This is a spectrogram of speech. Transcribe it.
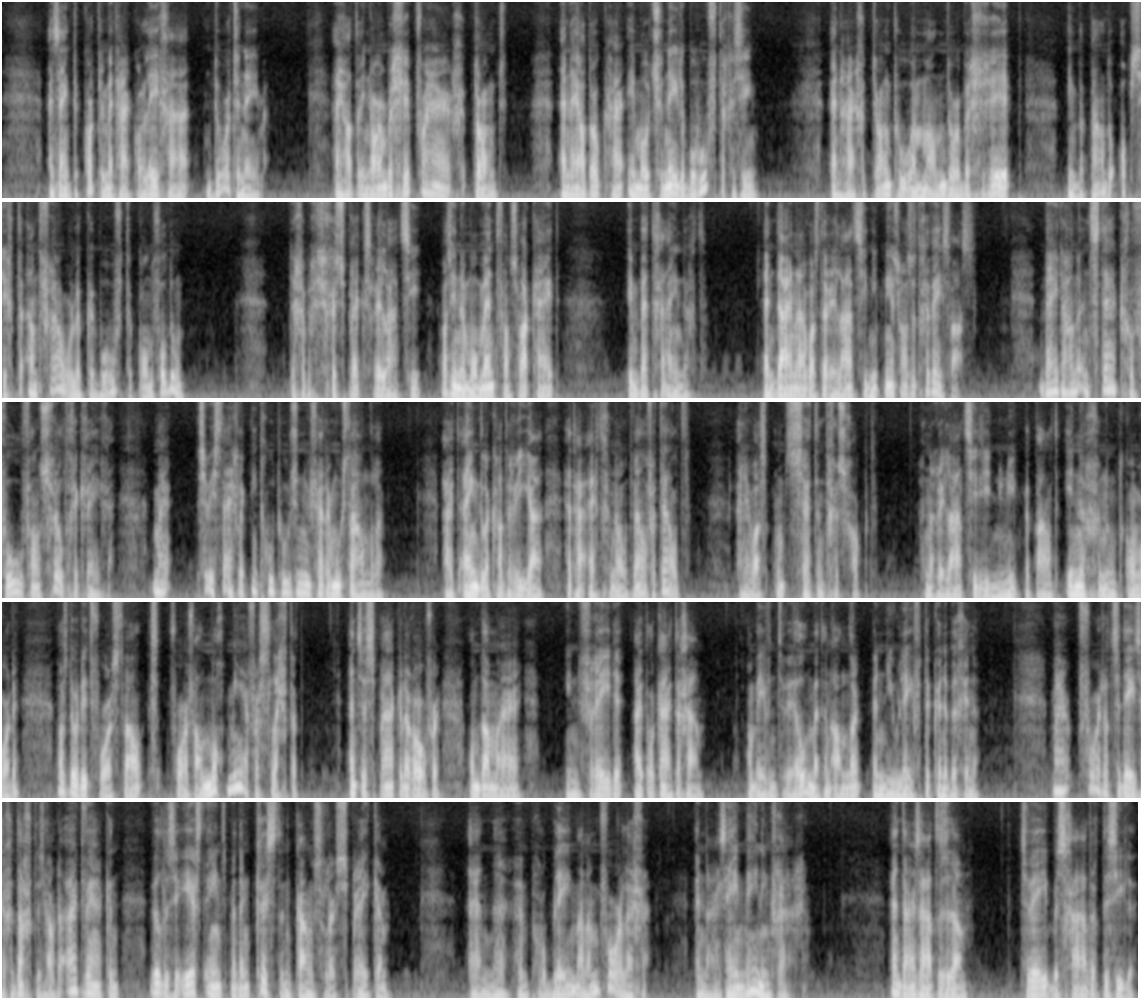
en zijn tekorten met haar collega door te nemen. Hij had enorm begrip voor haar getoond en hij had ook haar emotionele behoeften gezien en haar getoond hoe een man door begrip in bepaalde opzichten aan vrouwelijke behoeften kon voldoen. De gespreksrelatie was in een moment van zwakheid in bed geëindigd. En daarna was de relatie niet meer zoals het geweest was. Beiden hadden een sterk gevoel van schuld gekregen, maar ze wisten eigenlijk niet goed hoe ze nu verder moesten handelen. Uiteindelijk had Ria het haar echtgenoot wel verteld, en hij was ontzettend geschokt. Een relatie die nu niet bepaald innig genoemd kon worden, was door dit voorstel, voorval nog meer verslechterd. En ze spraken erover om dan maar in vrede uit elkaar te gaan, om eventueel met een ander een nieuw leven te kunnen beginnen. Maar voordat ze deze gedachten zouden uitwerken, wilden ze eerst eens met een christencounselor spreken en uh, hun probleem aan hem voorleggen en naar zijn mening vragen. En daar zaten ze dan, twee beschadigde zielen,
